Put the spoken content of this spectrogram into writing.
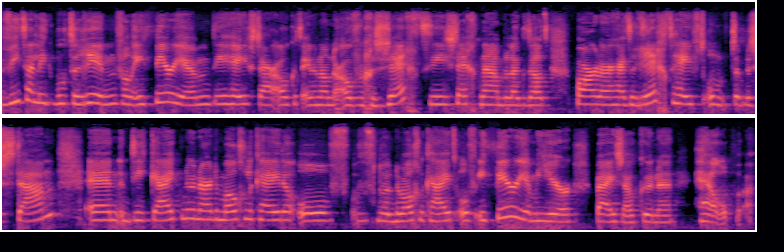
Vitalik Buterin van Ethereum, die heeft daar ook het een en ander over gezegd. Die zegt namelijk dat Parler het recht heeft om te bestaan. En die kijkt nu naar de mogelijkheden of, of de mogelijkheid of Ethereum hierbij zou kunnen helpen.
